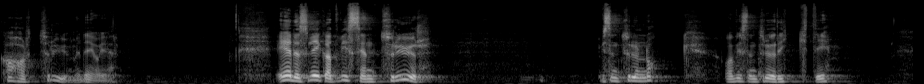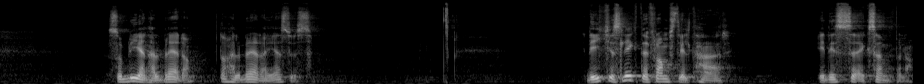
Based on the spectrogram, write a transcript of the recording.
Hva har tru med det å gjøre? Er det slik at hvis en tror, hvis en tror nok, og hvis en tror riktig, så blir en helbreda. Da helbreder Jesus. Det er ikke slik det er framstilt her i disse eksemplene.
